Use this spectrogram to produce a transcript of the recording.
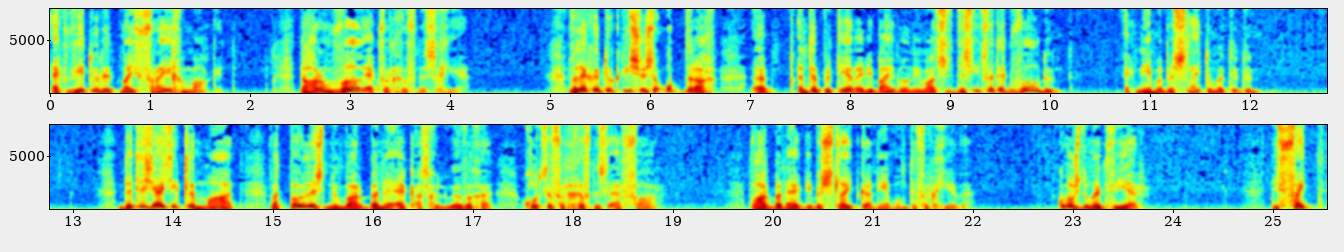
Ek weet hoe dit my vrygemaak het. Daarom wil ek vergifnis gee. Wil ek dit ook nie soos 'n opdrag uh, interpreteer uit die Bybel nie, maar dis iets wat ek wil doen. Ek neem 'n besluit om dit te doen. Dit is juist die klimaat wat Paulus noem waarbinne ek as gelowige God se vergifnis ervaar. Waarbinne ek die besluit kan neem om te vergewe. Kom ons noem dit weer. Die feit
